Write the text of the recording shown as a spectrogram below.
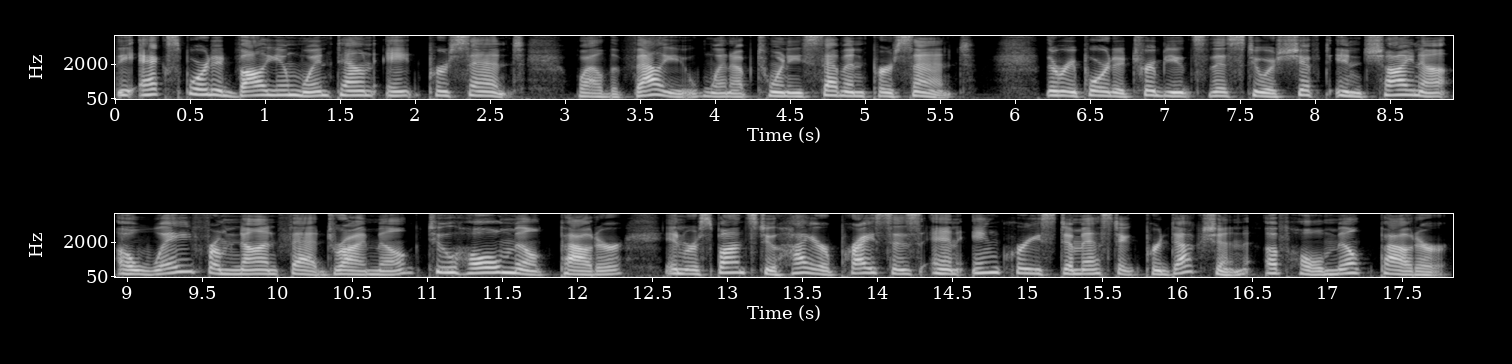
the exported volume went down 8%, while the value went up 27%. The report attributes this to a shift in China away from non fat dry milk to whole milk powder in response to higher prices and increased domestic production of whole milk powder.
